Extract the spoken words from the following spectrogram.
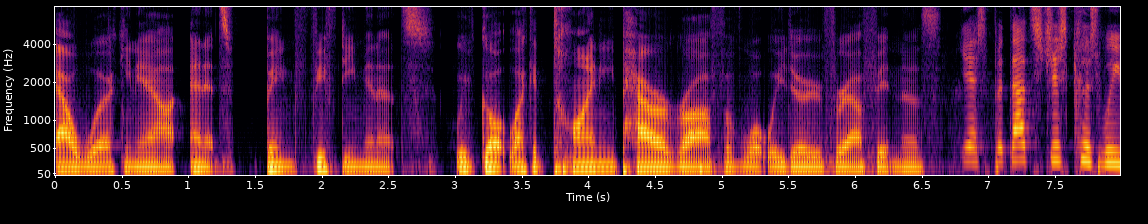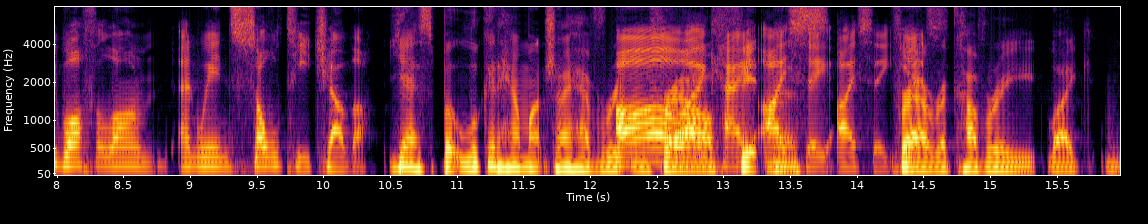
our working out, and it's been 50 minutes. We've got like a tiny paragraph of what we do for our fitness. Yes, but that's just because we waffle on and we insult each other. Yes, but look at how much I have written oh, for our recovery. Oh, okay. fitness. I see. I see. For yes. our recovery, like w-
